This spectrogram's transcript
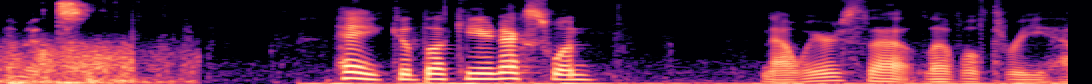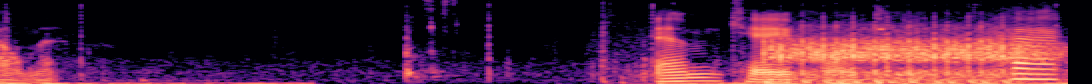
Damn it. Hey, good luck in your next one. Now where's that level 3 helmet? MK14. Heck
